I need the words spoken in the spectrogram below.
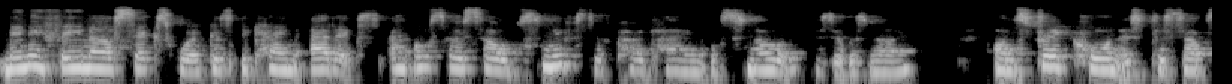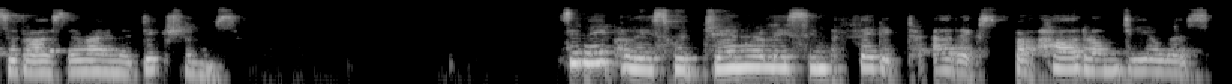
Many female sex workers became addicts and also sold sniffs of cocaine or snow, as it was known, on street corners to subsidise their own addictions. Sydney police were generally sympathetic to addicts but hard on dealers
